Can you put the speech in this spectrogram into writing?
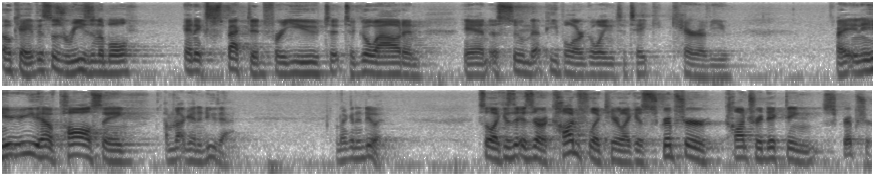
okay, this is reasonable and expected for you to, to go out and and assume that people are going to take care of you. Right? And here you have Paul saying, I'm not going to do that. I'm not going to do it. So, like, is, is there a conflict here? Like, is Scripture contradicting Scripture?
